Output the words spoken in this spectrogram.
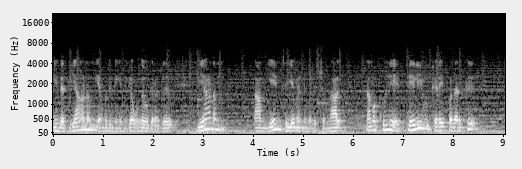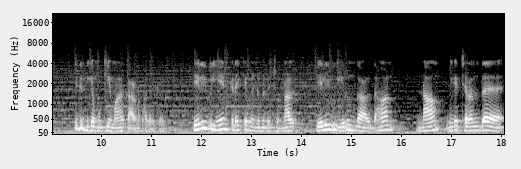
இந்த தியானம் என்பது மிக மிக உதவுகிறது. தியானம் நாம் ஏன் செய்ய வேண்டும் என்று சொன்னால் நமக்குள்ளே தெளிவு கிடைப்பதற்கு இது மிக முக்கியமான காரணமாக இருக்கிறது. தெளிவு ஏன் கிடைக்க வேண்டும் என்று சொன்னால் தெளிவு இருந்தால்தான் நாம் மிகச்சிறந்த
